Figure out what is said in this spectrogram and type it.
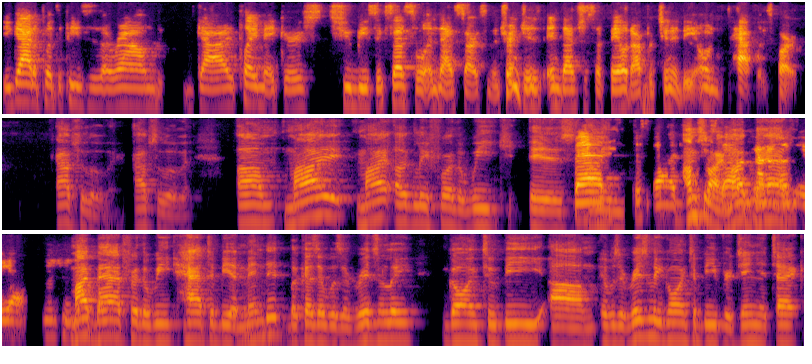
you got to put the pieces around guy playmakers to be successful. And that starts in the trenches. And that's just a failed opportunity on Hafley's part. Absolutely, absolutely. Um, my my ugly for the week is Bad. I mean, just bad. I'm just sorry, my bad. ugly yet. Mhm. my bad for the week had to be amended because it was originally going to be um it was originally going to be Virginia Tech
